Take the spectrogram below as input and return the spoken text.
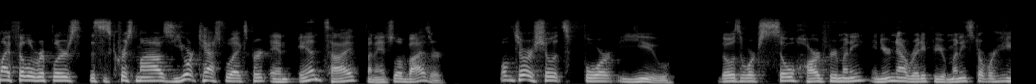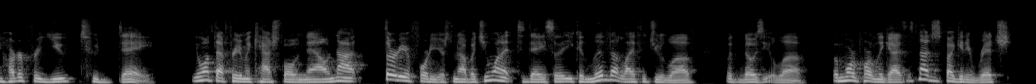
My fellow Ripplers. This is Chris Miles, your cash flow expert and anti financial advisor. Welcome to our show that's for you, those that work so hard for your money, and you're now ready for your money. Start working harder for you today. You want that freedom and cash flow now, not 30 or 40 years from now, but you want it today so that you can live that life that you love with those that you love. But more importantly, guys, it's not just about getting rich.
